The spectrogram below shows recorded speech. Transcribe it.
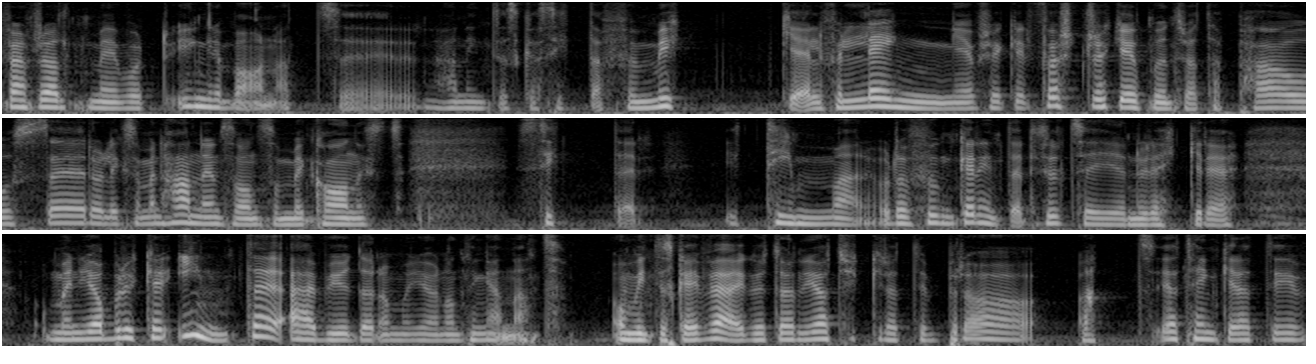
Framförallt med vårt yngre barn, att eh, han inte ska sitta för mycket eller för länge. Jag försöker, först försöker jag uppmuntra att ta pauser, och liksom, men han är en sån som mekaniskt sitter i timmar och då funkar det inte. Till slut säger jag nu räcker det. Men jag brukar inte erbjuda dem att göra någonting annat om vi inte ska iväg, utan jag tycker att det är bra att, jag tänker att det är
